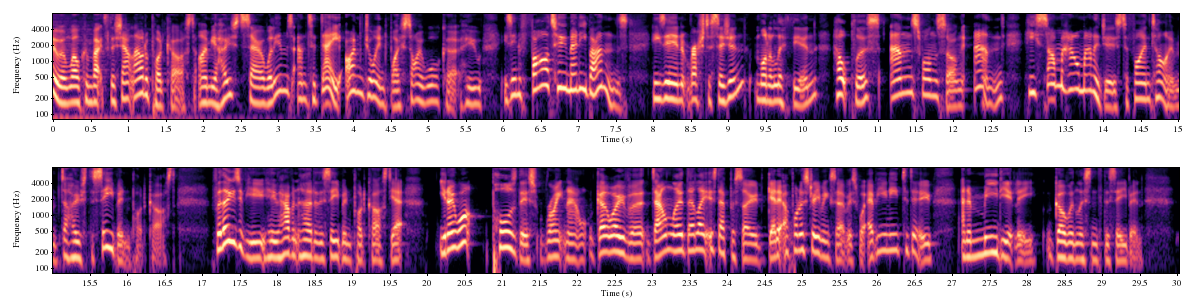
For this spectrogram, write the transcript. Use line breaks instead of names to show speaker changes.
Hello and welcome back to the Shout Louder podcast. I'm your host, Sarah Williams, and today I'm joined by Cy Walker, who is in far too many bands. He's in Rash Decision, Monolithian, Helpless, and Swan Song, and he somehow manages to find time to host the Seabin podcast. For those of you who haven't heard of the Seabin podcast yet, you know what? Pause this right now. Go over, download their latest episode, get it up on a streaming service, whatever you need to do, and immediately go and listen to the Seabin.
